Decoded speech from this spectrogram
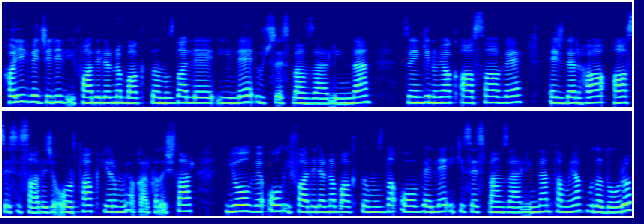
Halil ve Celil ifadelerine baktığımızda L ile üç ses benzerliğinden zengin uyak, asa ve ejderha A sesi sadece ortak, yarım uyak arkadaşlar. Yol ve ol ifadelerine baktığımızda o ve l iki ses benzerliğinden tam uyak bu da doğru.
